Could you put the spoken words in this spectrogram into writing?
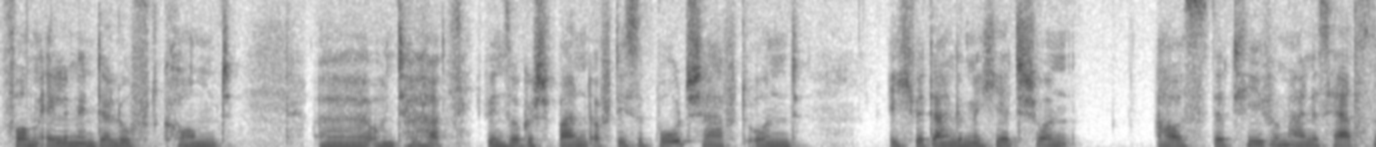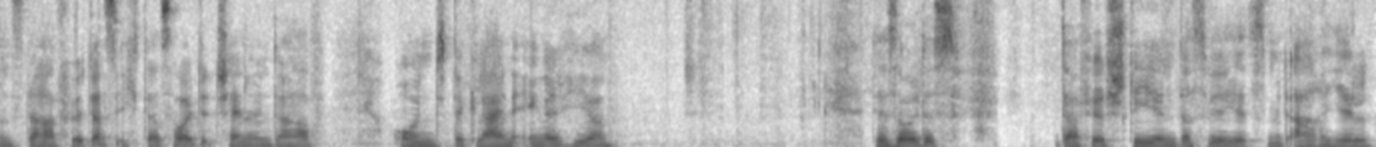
vom Element der Luft kommt und ich bin so gespannt auf diese Botschaft und ich bedanke mich jetzt schon aus der Tiefe meines Herzens dafür, dass ich das heute channeln darf. Und der kleine Engel hier, der soll das dafür stehen, dass wir jetzt mit Ariel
